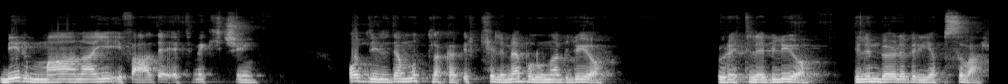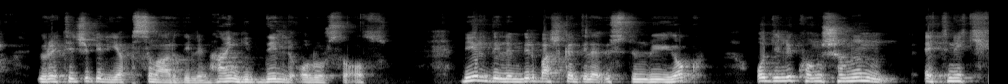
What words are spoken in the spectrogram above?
bir manayı ifade etmek için o dilde mutlaka bir kelime bulunabiliyor. Üretilebiliyor. Dilin böyle bir yapısı var. Üretici bir yapısı var dilin. Hangi dil olursa olsun. Bir dilin bir başka dile üstünlüğü yok. O dili konuşanın etnik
